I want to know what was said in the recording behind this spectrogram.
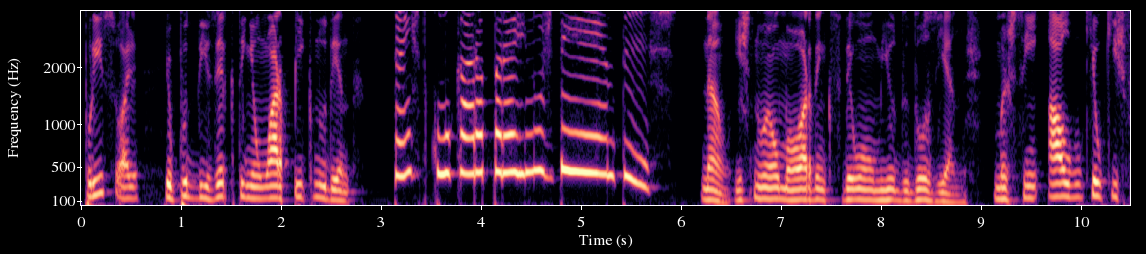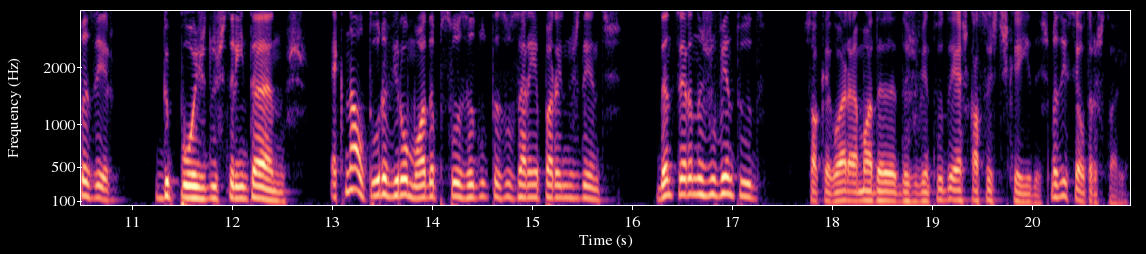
Por isso, olha, eu pude dizer que tinha um Arpic no dente. Tens de colocar aparelho nos dentes. Não, isto não é uma ordem que se deu a um miúdo de 12 anos, mas sim algo que eu quis fazer. Depois dos 30 anos. É que na altura virou moda pessoas adultas usarem aparelho nos dentes. De antes era na juventude. Só que agora a moda da juventude é as calças descaídas. Mas isso é outra história.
